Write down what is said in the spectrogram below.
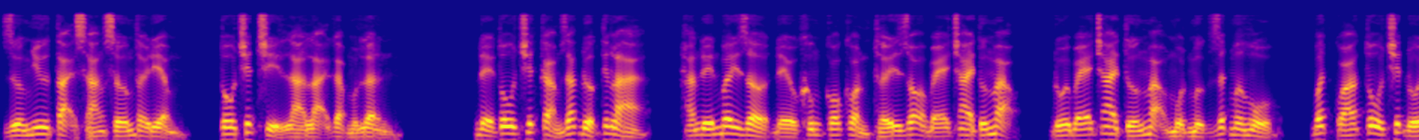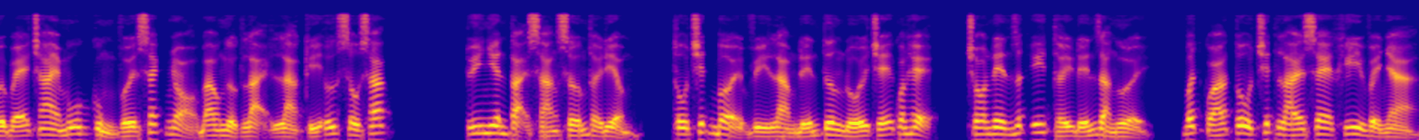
dường như tại sáng sớm thời điểm tô chết chỉ là lại gặp một lần để tô chết cảm giác được tức là, hắn đến bây giờ đều không có còn thấy rõ bé trai tướng mạo, đối bé trai tướng mạo một mực rất mơ hồ, bất quá tô chết đối bé trai mũ cùng với sách nhỏ bao ngược lại là ký ức sâu sắc. Tuy nhiên tại sáng sớm thời điểm, tô chết bởi vì làm đến tương đối chế quan hệ, cho nên rất ít thấy đến già người, bất quá tô chết lái xe khi về nhà,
